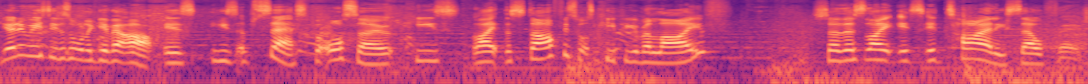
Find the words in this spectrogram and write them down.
The only reason he doesn't want to give it up is he's obsessed, but also he's like the staff is what's keeping him alive. So there's like it's entirely selfish.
